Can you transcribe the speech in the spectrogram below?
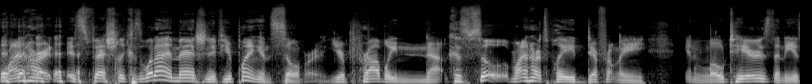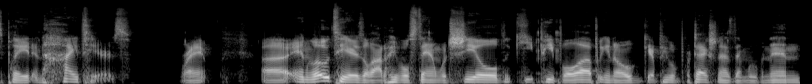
Reinhardt, especially because what I imagine if you're playing in silver, you're probably not because so Reinhardt's played differently in low tiers than he is played in high tiers, right? Uh, in low tiers, a lot of people stand with shield, keep people up, you know, get people protection as they're moving in.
